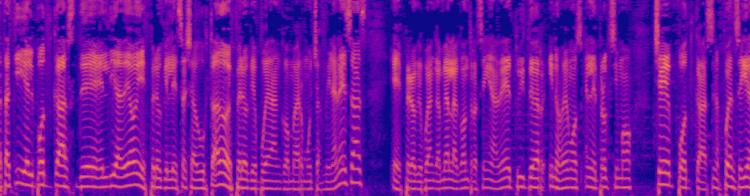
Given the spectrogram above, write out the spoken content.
Hasta aquí el podcast del día de hoy. Espero que les haya gustado. Espero que puedan comer muchas milanesas. Espero que puedan cambiar la contraseña de Twitter. Y nos vemos en el próximo Che Podcast. Nos pueden seguir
